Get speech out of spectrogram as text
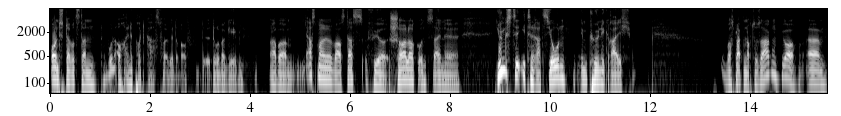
Und da wird's dann wohl auch eine Podcast-Folge drüber geben. Aber erstmal war's das für Sherlock und seine jüngste Iteration im Königreich. Was bleibt noch zu sagen? Ja, ähm,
